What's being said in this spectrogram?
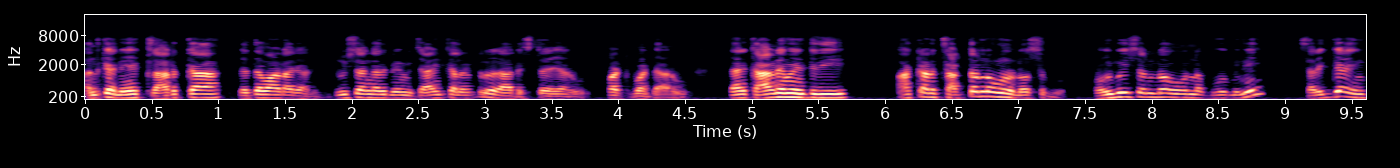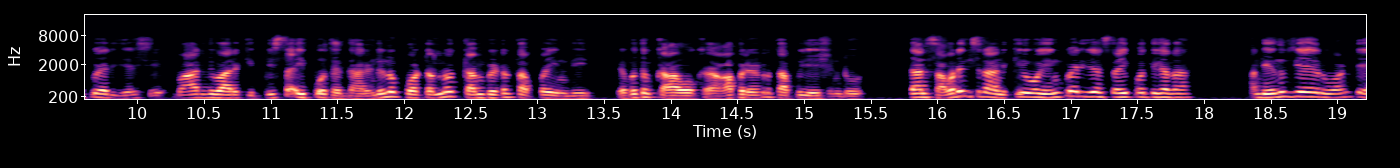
అందుకనే క్లర్క పెద్దవాడ గారు చూశాం కదా నేను జాయింట్ కలెక్టర్ అరెస్ట్ అయ్యారు పట్టుబడ్డారు. దానికి కారణం ఏంటిది? అక్కడ చట్టంలో ఉన్న లొసుగు ప్రొహిబిషన్లో ఉన్న భూమిని సరిగ్గా ఎంక్వైరీ చేసి వారిది వారికి ఇప్పిస్తే అయిపోతుంది దాని రెండులో పోర్టల్లో కంప్యూటర్ తప్పైంది లేకపోతే ఒక ఆపరేటర్ తప్పు చేసిండు. దాన్ని సవరించడానికి ఒక ఎంక్వైరీ చేస్తే అయిపోద్ది కదా. అంటే ఎందుకు చేయరు? అంటే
